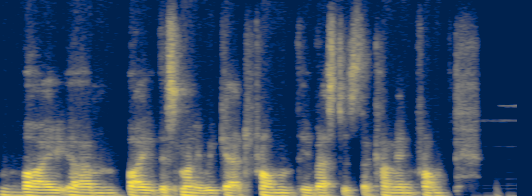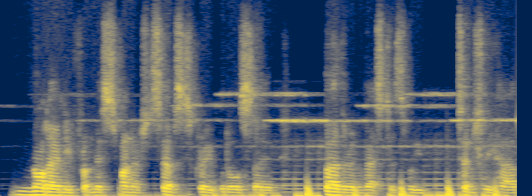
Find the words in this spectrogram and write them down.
by um, by this money we get from the investors that come in from not only from this financial services group, but also further investors we potentially have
